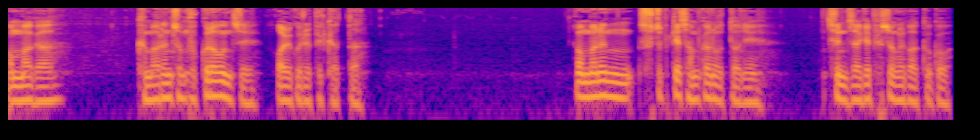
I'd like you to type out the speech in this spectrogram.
엄마가 그 말은 좀 부끄러운지 얼굴을 붉혔다. 엄마는 수줍게 잠깐 웃더니 진지하게 표정을 바꾸고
